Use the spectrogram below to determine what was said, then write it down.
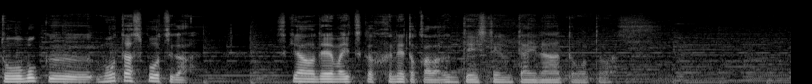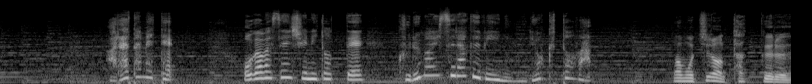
と僕モータースポーツが好きなので、まあ、いつか船とかは運転してみたいなと思ってます。改めて小川選手にとって車椅子ラグビーの魅力とは？まあ、もちろんタックル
